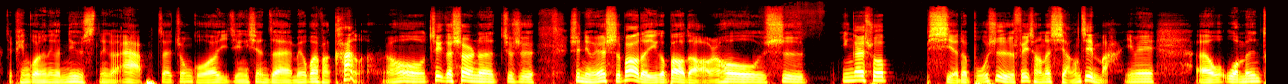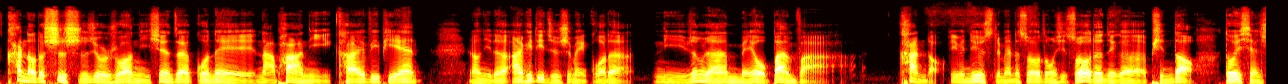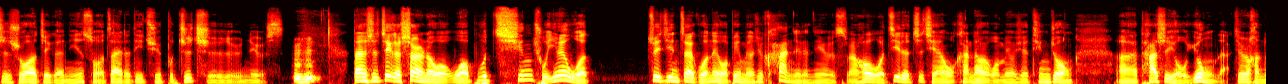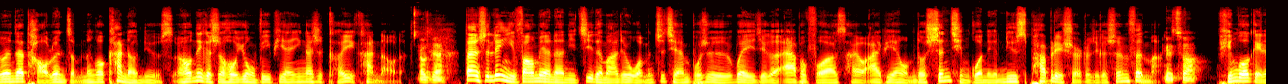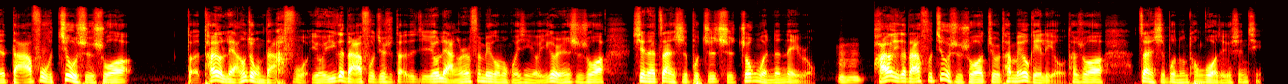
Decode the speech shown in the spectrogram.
就苹果的那个 News 那个 App，在中国已经现在没有办法看了。然后这个事儿呢，就是是纽约时报的一个报道，然后是应该说。写的不是非常的详尽吧？因为，呃，我们看到的事实就是说，你现在国内哪怕你开 VPN，然后你的 IP 地址是美国的，你仍然没有办法看到，因为 News 里面的所有东西，所有的那个频道都会显示说，这个您所在的地区不支持 News。嗯哼。但是这个事儿呢，我我不清楚，因为我。最近在国内我并没有去看这个 news，然后我记得之前我看到我们有些听众，呃，他是有用的，就是很多人在讨论怎么能够看到 news，然后那个时候用 VPN 应该是可以看到的。OK，但是另一方面呢，你记得吗？就是我们之前不是为这个 Apple for Us 还有 IPN，我们都申请过那个 news publisher 的这个身份嘛？没错。苹果给的答复就是说，他有两种答复，有一个答复就是他有两个人分别给我们回信，有一个人是说现在暂时不支持中文的内容。嗯，还有一个答复就是说，就是他没有给理由，他说暂时不能通过这个申请。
